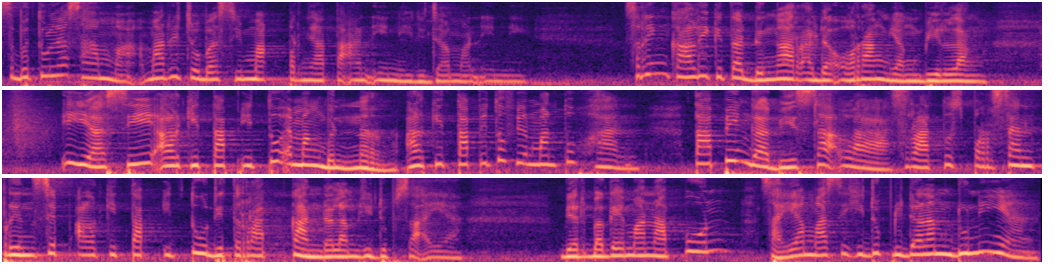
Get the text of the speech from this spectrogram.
sebetulnya sama. Mari coba simak pernyataan ini di zaman ini. Sering kali kita dengar ada orang yang bilang, iya sih Alkitab itu emang benar, Alkitab itu firman Tuhan. Tapi nggak bisa lah 100% prinsip Alkitab itu diterapkan dalam hidup saya. Biar bagaimanapun saya masih hidup di dalam dunia.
